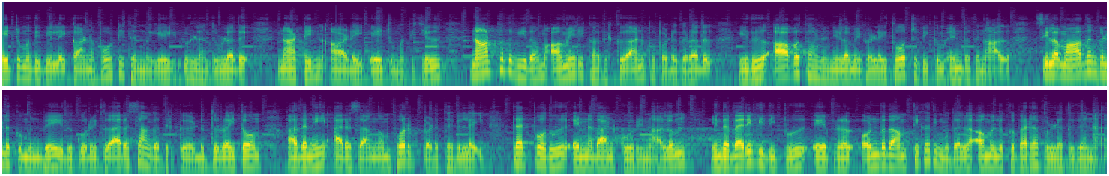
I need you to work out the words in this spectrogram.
ஏற்றுமதி விலைக்கான போட்டித்தன்மையை இழந்துள்ளது. நாட்டின் ஆடை ஏற்றுமதியில் நாற்பது வீதம் அமெரிக்காவிற்கு அனுப்பப்படுகிறது. இது ஆபத்தான நிலைமைகளை தோற்றுவிக்கும் என்பதனால் சில மாதங்களுக்கு முன்பே இது குறித்து அரசாங்கத்திற்கு எடுத்துரைத்தோம். அதனை அரசாங்கம் பொருட்படுத்தவில்லை. தற்போது என்னதான் கூறினாலும் இந்த வரி விதிப்பு ஏப்ரல் ஒன்பதாம் திகதி முதல் அமலுக்கு வரவுள்ளது என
